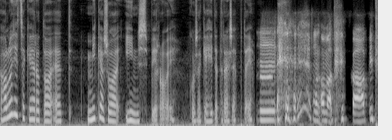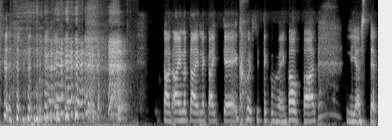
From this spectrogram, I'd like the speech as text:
Haluaisitko kertoa, että mikä sua inspiroi, kun sä kehität reseptejä? Mm, mun omat kaapit. Tämä on aina täynnä kaikkea, kun sitten kun menen kauppaan, ja sitten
